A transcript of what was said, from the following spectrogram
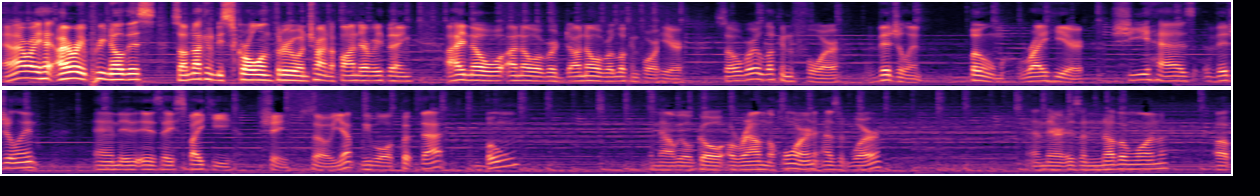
And I already I already pre-know this, so I'm not gonna be scrolling through and trying to find everything. I know I know what we're I know what we're looking for here. So we're looking for vigilant. Boom, right here. She has vigilant, and it is a spiky shape. So yep, we will equip that. Boom. And now we'll go around the horn, as it were. And there is another one up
